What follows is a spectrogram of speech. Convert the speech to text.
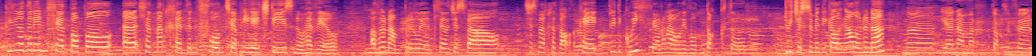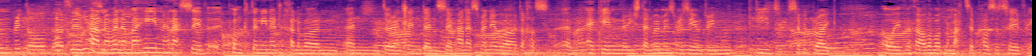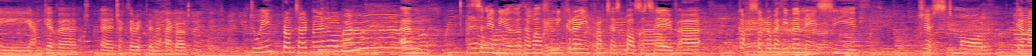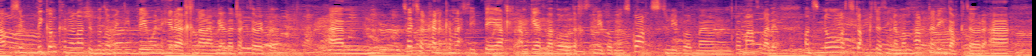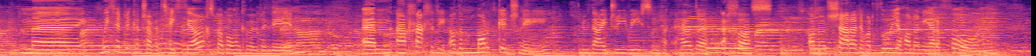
pyn oedd yr un lle oedd bobl, uh, lle oedd merched yn fflontio PhDs nhw heddiw, mm. oedd hwnna'n briliant, lle oedd just fel, jyst merched fel, oce, okay, dwi wedi gweithio ar hawl i fod yn doctor, dwi jyst yn mynd i gael yng ngalwn hynna. Mae, ie, yeah, na, mae Dr Fern Riddle ar ddim rhan o hynna, mae hi'n hanesydd, pwnc dyn ni'n edrych arno fo yn, yn Dwyrant Llundain, sef hanes menywod, achos um, egin East End Women's Museum, dwi'n gyd sefydroig oedd fatha oedd o fod yn ymateb positif i amgyfa uh, Jack the Ripper nath agor dwy bron tair mlynedd yn ôl rwan. Um, syniad ni oedd fatha, wel, rwy'n ni greu protest positif a gosod rhywbeth i fyny sydd just mor gynnal, sy'n ddigon cynnaladwy bod o'n mynd i fyw yn hirach na'r amgueddfa Jack the Ripper. Um, so eto, kind of cymlethu be all amgueddfa fod, achos dwi'n ni bod mewn squats, dwi'n ni bod mewn bod math o lefydd. Ond nôl at y doctor thing na, mae'n partner i'n doctor, a mae weithio dwi'n cael trafod teithio, achos mae bobl yn cymryd yn ddyn. Um, a llall ydy, oedd yn mortgage ni, rhyw ddau dri fus yn held up achos o'n nhw'n siarad efo'r ddwy ohono ni ar y ffôn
